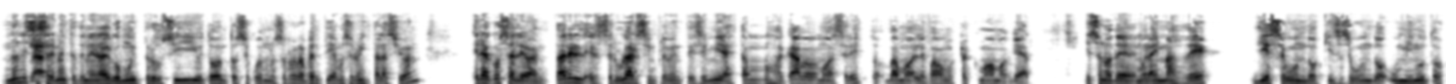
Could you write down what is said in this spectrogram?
No necesariamente tener algo muy producido y todo, entonces cuando nosotros de repente íbamos a hacer una instalación, era cosa levantar el, el, celular simplemente y decir, mira, estamos acá, vamos a hacer esto, vamos, les vamos a mostrar cómo vamos a quedar. Y eso no te demoráis más de 10 segundos, 15 segundos, un minuto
